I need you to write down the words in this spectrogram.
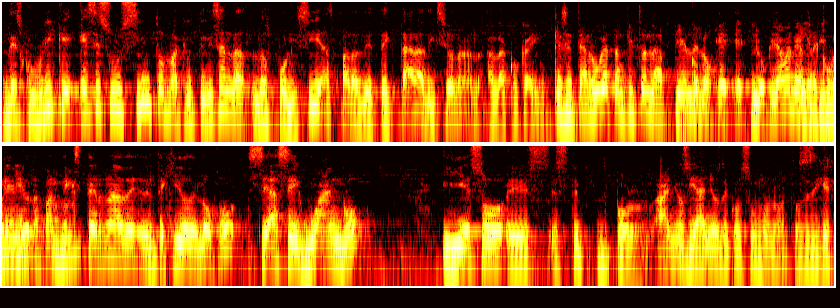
descubrí que ese es un síntoma que utilizan la- los policías para detectar adicción a, la- a la cocaína. Que se te arruga tantito la piel del ojo. que, eh, lo que llaman el, epitelio, recubrimiento. la parte Ujú. externa de- del tejido del ojo, se hace guango y eso es este, por años y años de consumo, ¿no? Entonces dije,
